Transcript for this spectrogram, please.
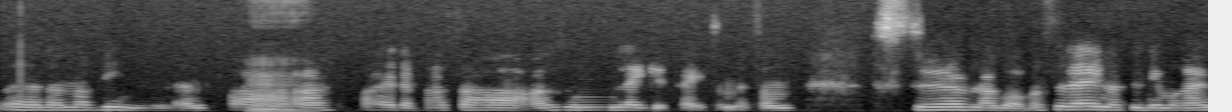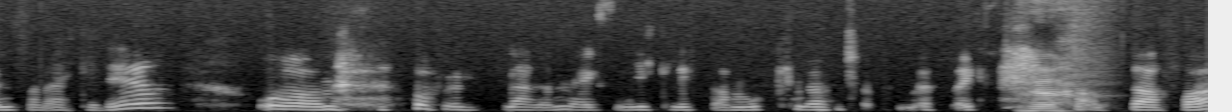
Uh, denne vinden fra, mm. fra, fra Sahara som legger seg som et sånn støvlag over. Så det eneste de må rense vekk, er det. Og det flere enn meg som gikk litt amok med å kjøpte med seg salt derfra.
